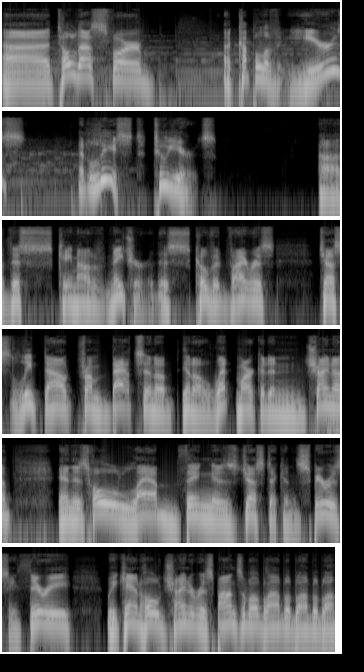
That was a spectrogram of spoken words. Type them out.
uh, told us for a couple of years, at least two years. Uh, this came out of nature. This COVID virus just leaped out from bats in a in a wet market in China and this whole lab thing is just a conspiracy theory. We can't hold China responsible, blah, blah, blah, blah, blah.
